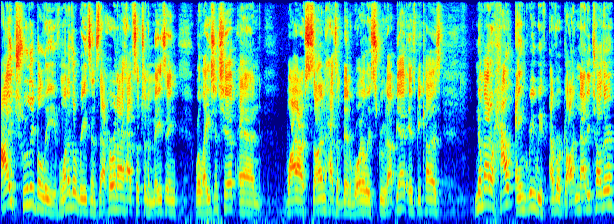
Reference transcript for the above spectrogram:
I truly believe one of the reasons that her and I have such an amazing relationship and why our son hasn't been royally screwed up yet is because no matter how angry we've ever gotten at each other,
